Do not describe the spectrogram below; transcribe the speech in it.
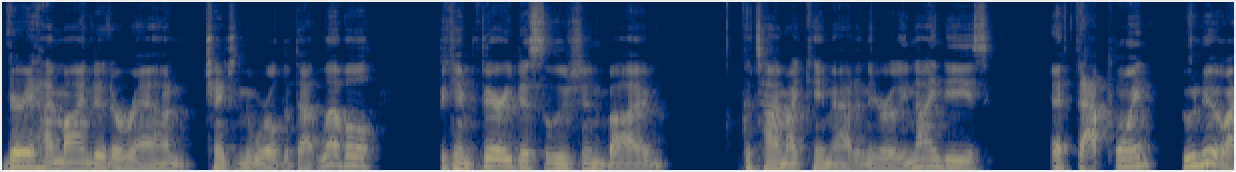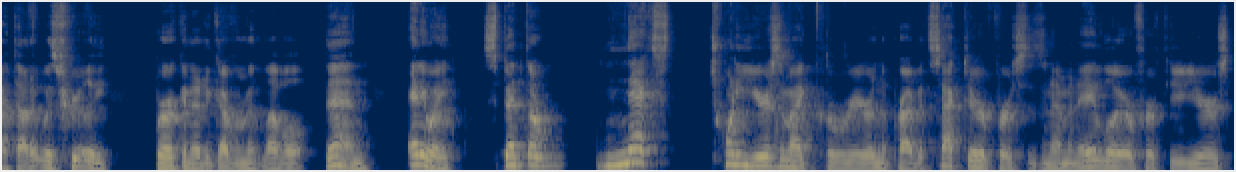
very high minded around changing the world at that level. Became very disillusioned by the time I came out in the early 90s. At that point, who knew? I thought it was really broken at a government level then. Anyway, spent the next 20 years of my career in the private sector, first as an M&A lawyer for a few years,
